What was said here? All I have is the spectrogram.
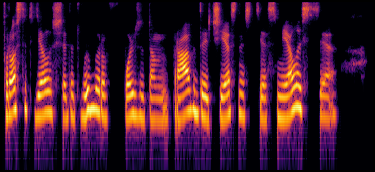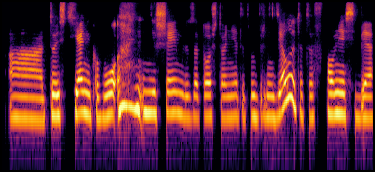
просто ты делаешь этот выбор в пользу там правды, честности, смелости, а, то есть я никого не шеймлю за то, что они этот выбор не делают. Это вполне себе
